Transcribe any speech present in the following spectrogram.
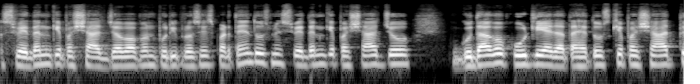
स्वेदन के पश्चात जब अपन पूरी प्रोसेस पढ़ते हैं तो उसमें स्वेदन के पश्चात जो गुदा को कूट लिया जाता है तो उसके पश्चात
